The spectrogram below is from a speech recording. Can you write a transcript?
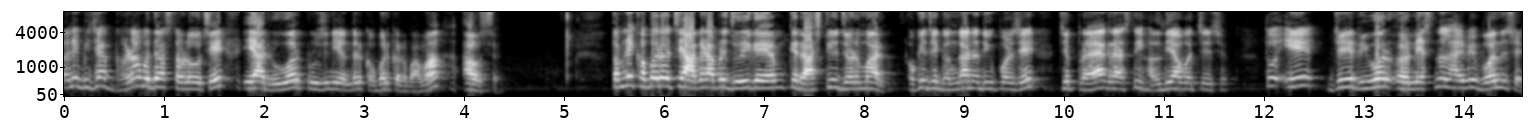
અને બીજા ઘણા બધા સ્થળો છે, એ આ રુવર ક્રુઝની અંદર કવર કરવામાં આવશે. તમને ખબર જ છે, આગળ આપણે જોઈ ગયા એમ કે રાષ્ટ્રીય જળમાર્ગ, ઓકે, જે ગંગા નદી ઉપર છે, જે પ્રયાગરાજથી હલ્દિયા વચ્ચે છે. તો એ જે રિવર નેશનલ હાઈવે વન છે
